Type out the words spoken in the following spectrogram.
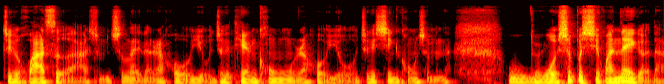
这个花色啊什么之类的，然后有这个天空，然后有这个星空什么的，我我是不喜欢那个的。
